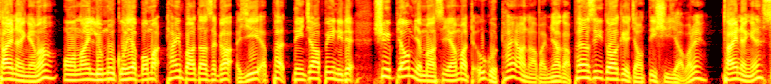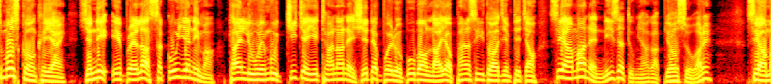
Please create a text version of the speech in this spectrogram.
ထိုင်းနိုင်ငံမှာ online လူမှုကွန်ရက်ပေါ်မှာထိုင်းဘာသာစကားအရေးအဖက်သင်ကြားပေးနေတဲ့ရွှေပြောင်းမြန်မာဆရာမတအုပ်ကိုထိုင်းအာဏာပိုင်များကဖမ်းဆီးသွားခဲ့ကြောင်းသိရှိရပါတယ်။ထထိုင်းနိုင်ငံစမုတ်စကွန်ခရိုင်ယနေ့ဧပြီလ19ရက်နေ့မှာထိုင်းလူဝင်မှုကြီးကြပ်ရေးဌာနနဲ့ရဲတပ်ဖွဲ့တို့ပူးပေါင်းလာရောက်ဖမ်းဆီးသွားခြင်းဖြစ်ကြောင်းဆီယာမနဲ့နှီးဆက်သူများကပြောဆိုပါတယ်။ဆီယာမ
